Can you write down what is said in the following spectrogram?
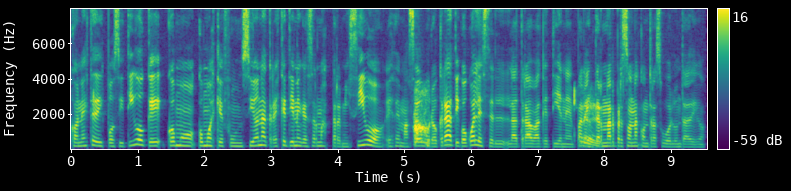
con, este dispositivo, ¿qué, cómo, cómo es que funciona? ¿Crees que tiene que ser más permisivo? ¿Es demasiado burocrático? ¿Cuál es la traba que tiene para internar personas contra su voluntad, digo?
